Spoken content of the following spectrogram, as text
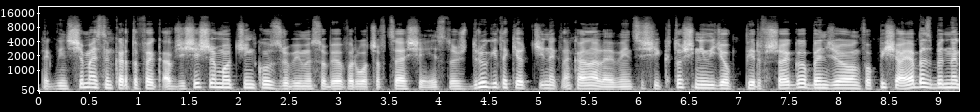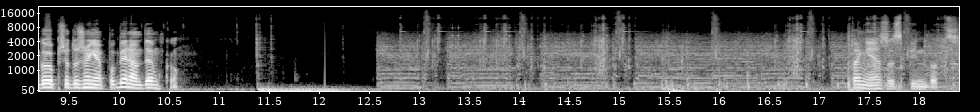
Tak więc siema, jestem Kartofek, a w dzisiejszym odcinku zrobimy sobie Overwatcha w CS-ie. Jest to już drugi taki odcinek na kanale, więc jeśli ktoś nie widział pierwszego, będzie on w opisie, a ja bez zbędnego przedłużenia pobieram demko. To nie, że spinbot.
